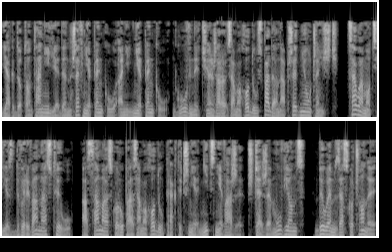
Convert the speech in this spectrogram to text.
Jak dotąd ani jeden szef nie pękł ani nie pękł. Główny ciężar samochodu spada na przednią część, cała moc jest wyrywana z tyłu, a sama skorupa samochodu praktycznie nic nie waży. Szczerze mówiąc, byłem zaskoczony,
